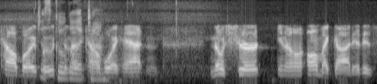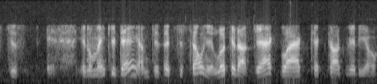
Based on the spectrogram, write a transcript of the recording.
cowboy Just boots and a it, Tom. cowboy hat and no shirt. You know, oh my God, it is just. It, it'll make your day. I'm just, it's just telling you. Look it up, Jack Black TikTok video,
